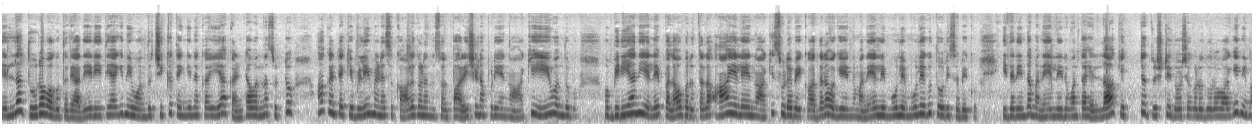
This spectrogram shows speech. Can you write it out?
ಎಲ್ಲ ದೂರವಾಗುತ್ತದೆ. ಅದೇ ರೀತಿಯಾಗಿ ನೀವು ಒಂದು ಚಿಕ್ಕ ತೆಂಗಿನಕಾಯಿಯ ಕಂಠವನ್ನು ಸುಟ್ಟು ಆ ಕಂಠಕ್ಕೆ ಬಿಳಿ ಮೆಣಸು ಕಾಳುಗಳನ್ನು ಸ್ವಲ್ಪ ಅರಿಶಿಣ ಪುಡಿಯನ್ನು ಹಾಕಿ ಈ ಒಂದು ಬಿರಿಯಾನಿ ಪಲಾವ್ ಬರುತ್ತಲ್ಲ, ಆ ಎಲೆಯನ್ನು ಹಾಕಿ ಸುಡಬೇಕು. ಅದರ ಹೊಗೆಯನ್ನು ಮನೆಯಲ್ಲಿ ಮೂಲೆ ಮೂಲೆಗೂ ತೋರಿಸಬೇಕು. ಇದರಿಂದ ಮನೆಯಲ್ಲಿರುವಂಥ ಎಲ್ಲ ಕೆಟ್ಟ ದೃಷ್ಟಿ ದೋಷಗಳು ದೂರವಾಗಿ ನಿಮ್ಮ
